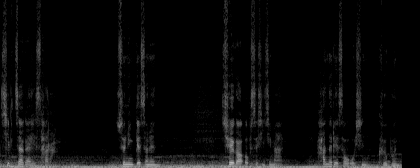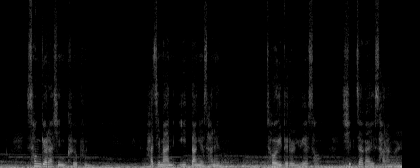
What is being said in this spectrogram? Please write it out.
십자가의 사랑 주님께서는 죄가 없으시지만 하늘에서 오신 그분 성결하신 그분 하지만 이 땅에 사는 저희들을 위해서 십자가의 사랑을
